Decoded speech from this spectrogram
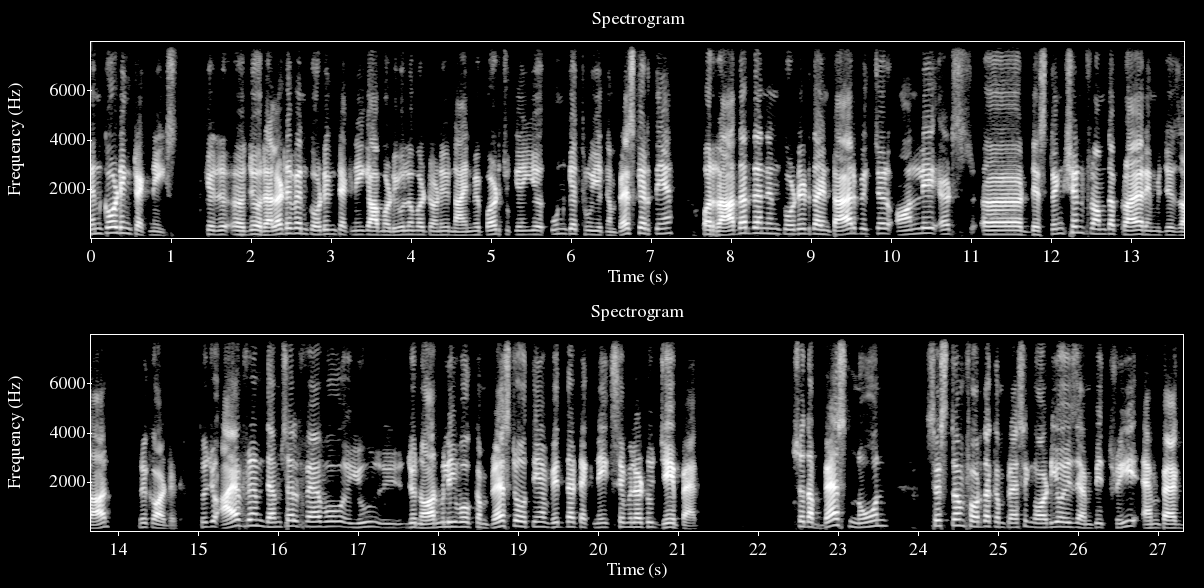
encoding techniques कि जो रिलेटिव एनकोडिंग टेक्निक आप मॉड्यूल नंबर 29 में पढ़ चुके हैं, ये उनके थ्रू ये कंप्रेस करते हैं और rather than encoded the entire picture only its distinction from the prior images are recorded तो जो आई फ्रेम देमसेल्फ है, वो यू जो नॉर्मली वो कंप्रेस्ड होते हैं with the technique similar to JPEG so the best known system for the compressing audio is M P three MPEG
